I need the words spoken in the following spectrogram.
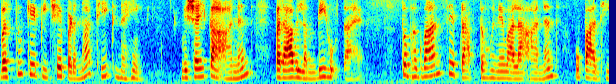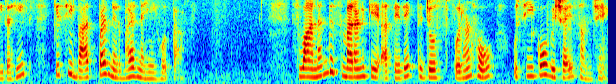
वस्तु के पीछे पड़ना ठीक नहीं। विषय का आनंद परावलंबी होता है। तो भगवान से प्राप्त होने वाला आनंद उपाधि रहित किसी बात पर निर्भर नहीं होता। स्वानंद स्मरण के अतिरिक्त जो स्फुरण हो, उसी को विषय समझें।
